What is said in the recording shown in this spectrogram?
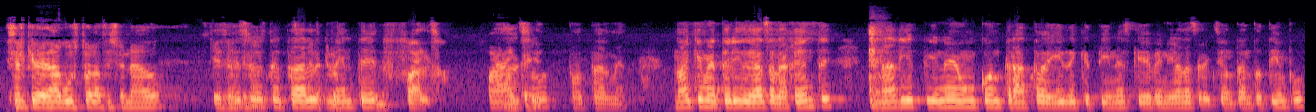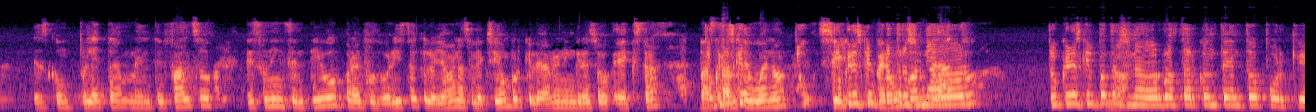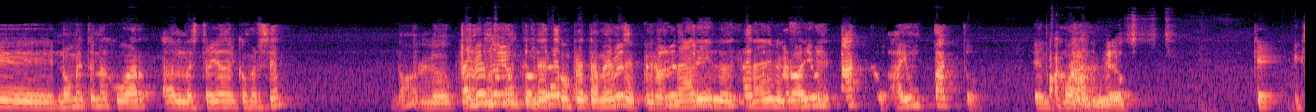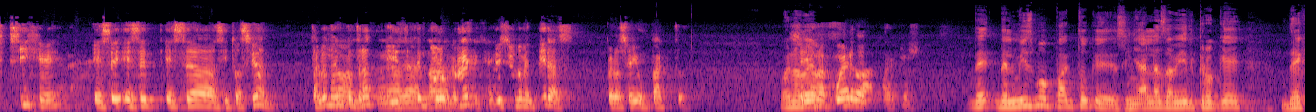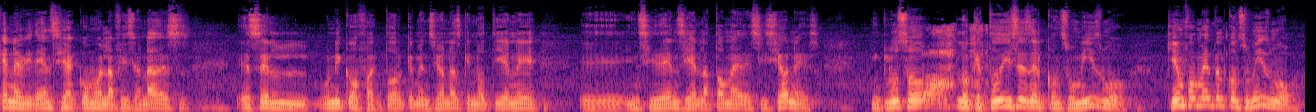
es el que le da gusto al aficionado. Que es el eso es totalmente falso. Falso, okay. totalmente. No hay que meter ideas a la gente. Nadie tiene un contrato ahí de que tienes que venir a la selección tanto tiempo. Es completamente falso. Es un incentivo para el futbolista que lo llaman a selección porque le dan un ingreso extra bastante bueno. ¿tú, sí, ¿tú crees que el pero patrocinador, contrato, ¿Tú crees que el patrocinador no. va a estar contento porque no meten a jugar a la estrella del comercial? No, lo, tal vez no hay un contrato, completamente, vez, pero nadie, lo, contrato, nadie lo Pero hay un pacto, hay un pacto el pacto cual que exige ese, ese, esa situación. Tal vez no, no hay un contrato, no, y nada, es lo correcto, estoy diciendo mentiras, pero sí hay un pacto. Bueno, sí, de, hay un acuerdo. de, del mismo pacto que señalas, David, creo que deja en evidencia cómo el aficionado es, es el único factor que mencionas que no tiene eh, incidencia en la toma de decisiones. Incluso oh. lo que tú dices del consumismo. ¿Quién fomenta el consumismo?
